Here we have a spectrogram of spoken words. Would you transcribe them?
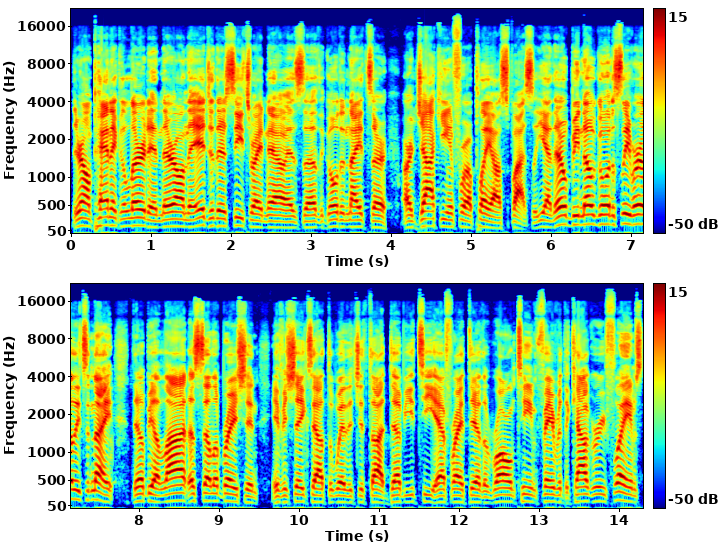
they're on panic alert and they're on the edge of their seats right now as uh, the Golden Knights are, are jockeying for a playoff spot. So, yeah, there will be no going to sleep early tonight tonight, there'll be a lot of celebration if it shakes out the way that you thought. WTF right there. The wrong team favored the Calgary Flames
